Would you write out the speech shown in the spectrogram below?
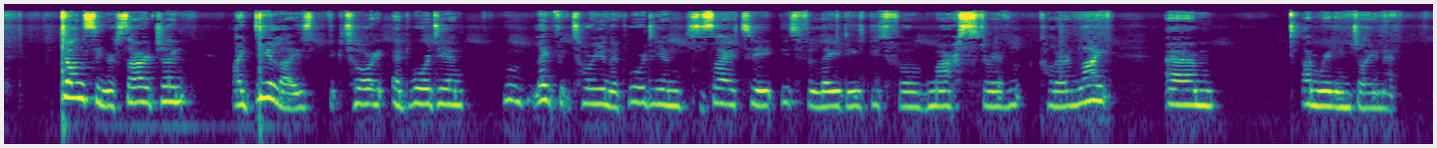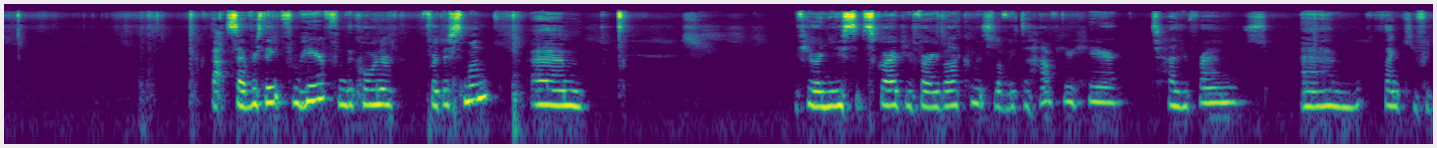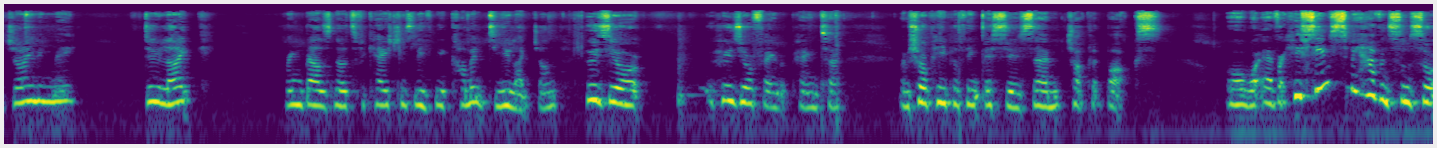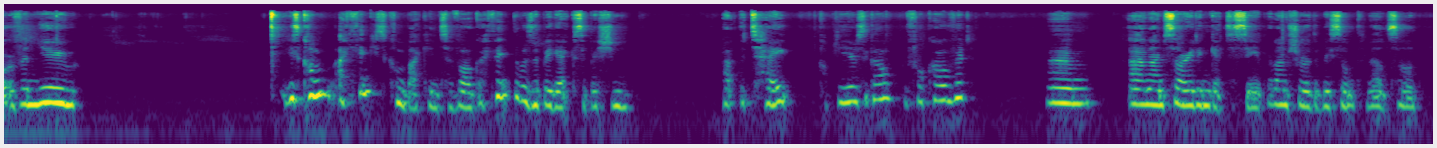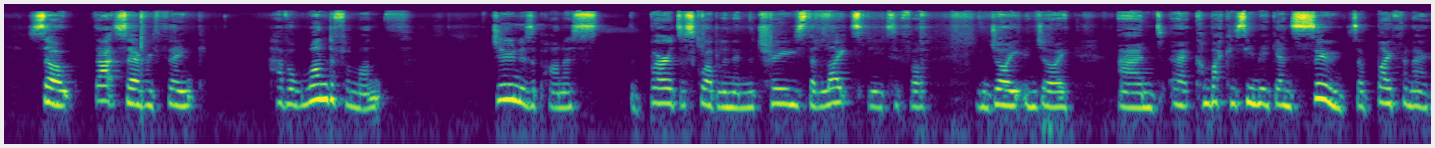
John Singer Sargent, idealised Victorian Edwardian, late Victorian Edwardian society, beautiful ladies, beautiful mastery of colour and light. Um, I'm really enjoying it. That's everything from here, from the corner for this month. Um, if you're a new subscriber, you're very welcome. It's lovely to have you here. Tell your friends. Um, thank you for joining me. Do like, ring bells, notifications, leave me a comment. Do you like John? Who's your Who's your favourite painter? I'm sure people think this is um, Chocolate Box or whatever. He seems to be having some sort of a new... He's come, I think he's come back into vogue. I think there was a big exhibition at the Tate a couple of years ago before COVID. Um, and I'm sorry I didn't get to see it, but I'm sure there'll be something else on. So that's everything. Have a wonderful month. June is upon us. The birds are squabbling in the trees. The light's beautiful. Enjoy, enjoy. and uh, come back and see me again soon. So bye for now.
